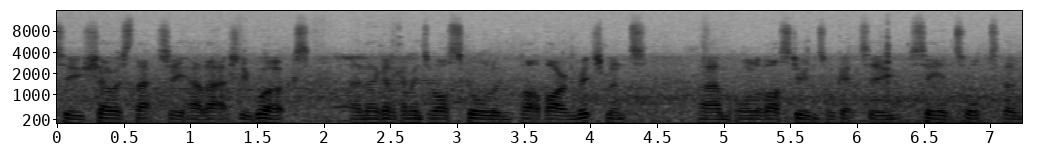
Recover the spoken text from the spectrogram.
to show us actually how that actually works, and they're going to come into our school and part of our enrichment um, all of our students will get to see and talk to them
